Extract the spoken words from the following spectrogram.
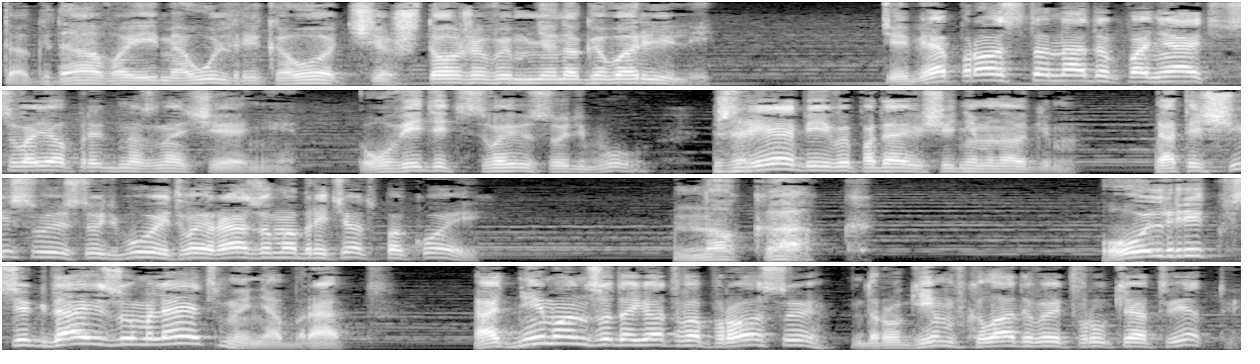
Тогда во имя Ульрика, отче, что же вы мне наговорили? Тебе просто надо понять свое предназначение, увидеть свою судьбу, жребий, выпадающий немногим. Отыщи свою судьбу, и твой разум обретет покой. Но как? Ульрик всегда изумляет меня, брат. Одним он задает вопросы, другим вкладывает в руки ответы.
